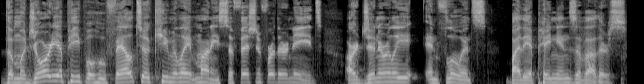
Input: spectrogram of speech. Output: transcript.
The majority of people who fail to accumulate money sufficient for their needs are generally influenced by the opinions of others.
